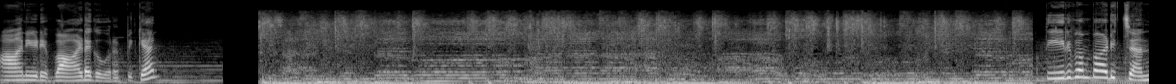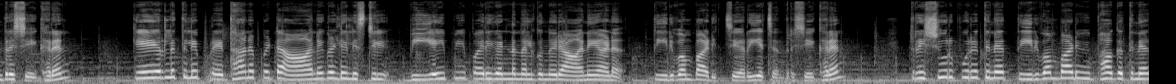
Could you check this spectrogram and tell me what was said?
ആനയുടെ വാടക ഉറപ്പിക്കാൻ. തിരുവമ്പാടി ചന്ദ്രശേഖരൻ കേരളത്തിലെ പ്രധാനപ്പെട്ട ആനകളുടെ ലിസ്റ്റിൽ വി ഐ പി പരിഗണന നൽകുന്ന ഒരു ആനയാണ് തിരുവമ്പാടി ചെറിയ ചന്ദ്രശേഖരൻ. തൃശൂർ പൂരത്തിന് തിരുവമ്പാടി വിഭാഗത്തിന്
